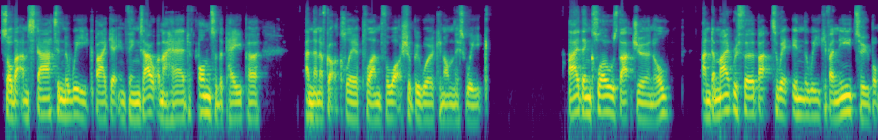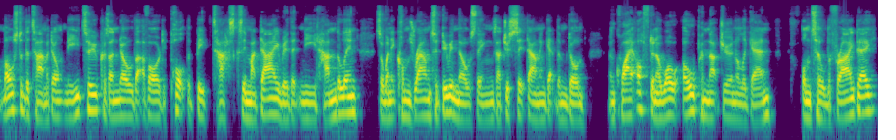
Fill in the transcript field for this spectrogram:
so that I'm starting the week by getting things out of my head onto the paper and then I've got a clear plan for what I should be working on this week. I then close that journal and I might refer back to it in the week if I need to, but most of the time I don't need to because I know that I've already put the big tasks in my diary that need handling. So when it comes round to doing those things, I just sit down and get them done. And quite often I won't open that journal again until the Friday,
